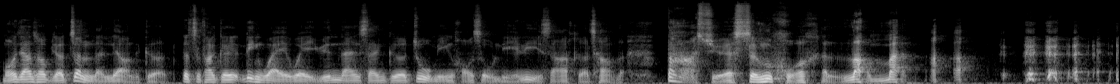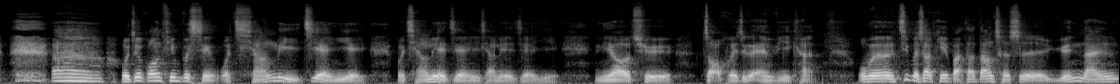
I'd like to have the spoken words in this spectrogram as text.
毛家超比较正能量的歌，这是他跟另外一位云南山歌著名好手李丽莎合唱的《大学生活很浪漫》。啊，我觉得光听不行，我强烈建议，我强烈建议，强烈建议你要去找回这个 MV 看。我们基本上可以把它当成是云南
